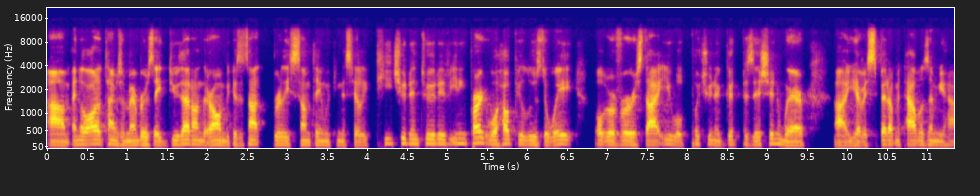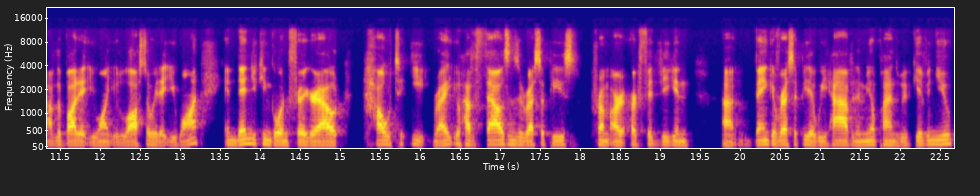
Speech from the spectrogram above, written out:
Um, and a lot of times, our members they do that on their own because it's not really something we can necessarily teach you the intuitive eating part. We'll help you lose the weight. We'll reverse diet you. We'll put you in a good position where uh, you have a sped up metabolism. You have the body that you want. You lost the weight that you want, and then you can go and figure out how to eat, right? You'll have thousands of recipes from our, our Fit Vegan uh, bank of recipe that we have and the meal plans we've given you.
